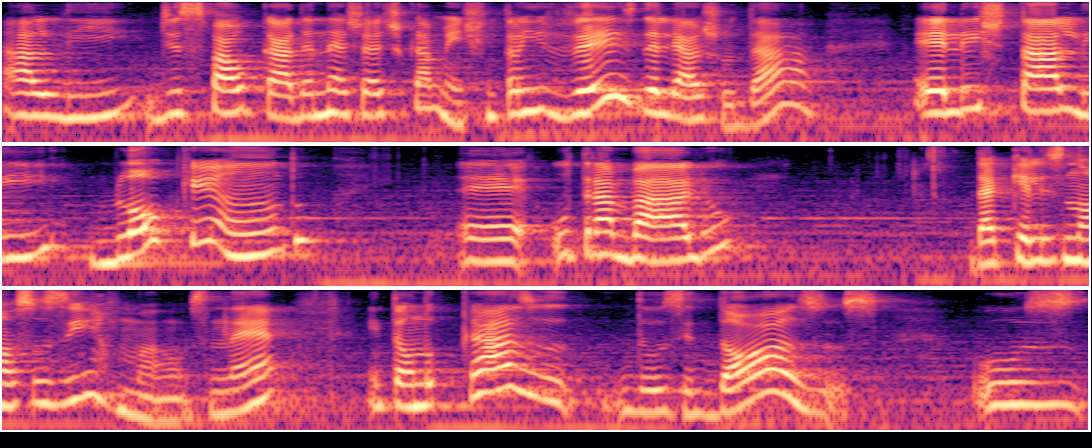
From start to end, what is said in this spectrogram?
ali desfalcado energeticamente. Então, em vez dele ajudar, ele está ali bloqueando é, o trabalho daqueles nossos irmãos, né? Então, no caso dos idosos, os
